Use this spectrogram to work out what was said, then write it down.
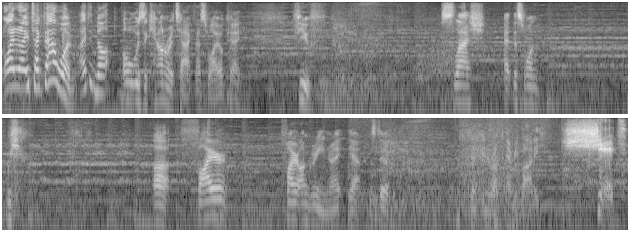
Why did I attack that one? I did not... Oh, it was a counterattack. That's why. Okay. Phew. Slash at this one. We... Uh, fire... Fire on green, right? Yeah, let's do it. gonna interrupt everybody. Shit!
